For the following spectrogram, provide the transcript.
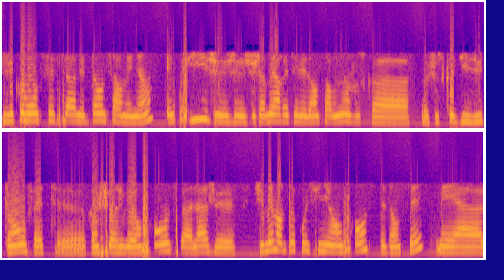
J'ai commencé à faire les danses arméniennes. Et puis je n'ai jamais arrêté les danses arméniennes jusqu'à jusqu'à 18 ans en fait. quand je suis arrivée en France, bah, là je j'ai même un peu continué en France de danser. Mais euh,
